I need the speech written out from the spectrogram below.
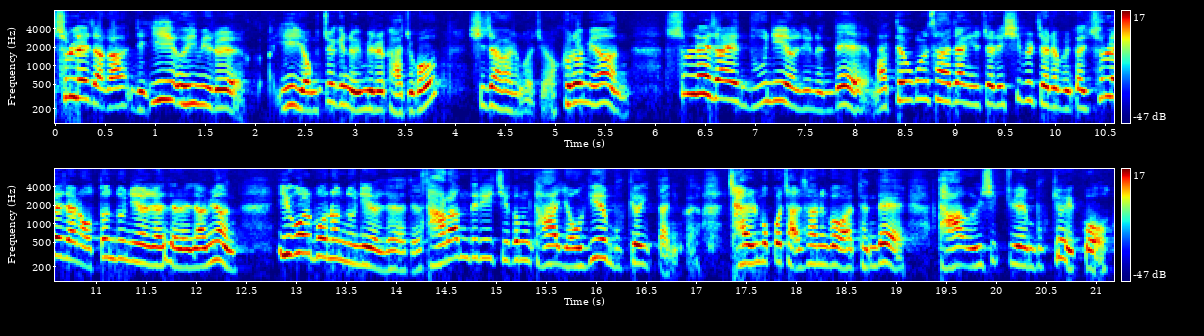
순례자가 이제 이 의미를 이 영적인 의미를 가지고 시작하는 거죠. 그러면 순례자의 눈이 열리는데 마태복음 4장 1절에 11절에 보니까 순례자는 어떤 눈이 열려야 되느냐면 이걸 보는 눈이 열려야 돼요. 사람들이 지금 다 여기에 묶여 있다니까요. 잘 먹고 잘 사는 것 같은데 다 의식주에 묶여 있고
